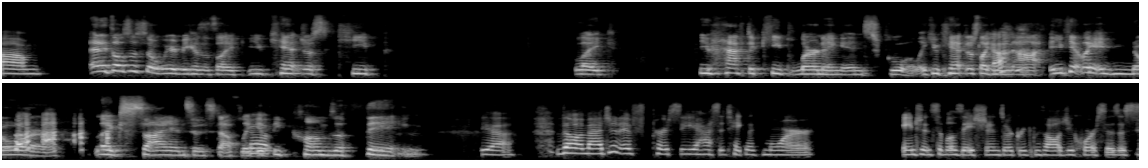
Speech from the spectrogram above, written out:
Um and it's also so weird because it's like you can't just keep like you have to keep learning in school. Like you can't just like yeah. not you can't like ignore like science and stuff. Like it becomes a thing. Yeah. Though imagine if Percy has to take like more ancient civilizations or Greek mythology courses as,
